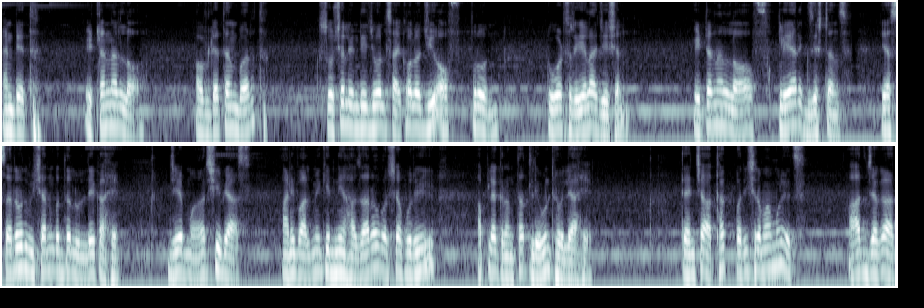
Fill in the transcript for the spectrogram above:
and death eternal law of death and birth social individual psychology of prone towards realisation eternal law of clear existence या सर्व विषयांबद्दल उल्लेख आहे जे महर्षी व्यास आणि वाल्मिकींनी हजारो वर्षापूर्वी आपल्या ग्रंथात लिहून ठेवले आहे. त्यांच्या अथक परिश्रमामुळेच आज जगात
